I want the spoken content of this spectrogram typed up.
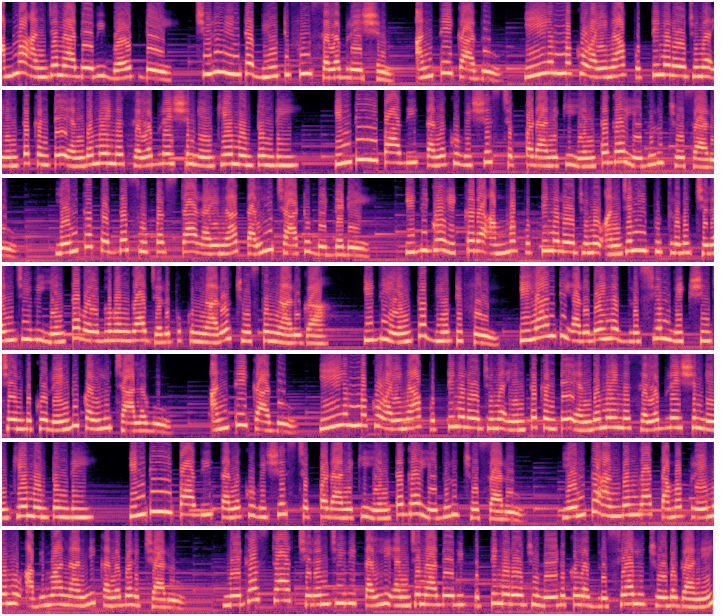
అమ్మ అంజనాదేవి బర్త్డే. చిరు ఇంత beautiful celebration. అంతేకాదు ఏ అమ్మకు అయినా పుట్టినరోజున ఇంతకంటే అందమైన సెలబ్రేషన్ ఇంకేముంటుంది? ఇంటి ఉపాధి తనకు విషెస్ చెప్పడానికి ఎంతగా ఎదురు చూశారు? ఎంత పెద్ద సూపర్ స్టార్ అయినా తల్లి చాటు బిడ్డడే. ఇదిగో ఇక్కడ అమ్మ పుట్టినరోజును అంజనీ పుత్రుడు చిరంజీవి ఎంత వైభవంగా జరుపుకున్నారో చూస్తున్నారుగా. ఇది ఎంత బ్యూటిఫుల్ ఇలాంటి అరుదైన దృశ్యం వీక్షించేందుకు రెండు కళ్ళు చాలవు. అంతేకాదు ఏ అమ్మకు అయినా పుట్టినరోజున ఇంతకంటే అందమైన సెలబ్రేషన్ ఇంకేముంటుంది? ఇంటి ఉపాధి తనకు విషెస్ చెప్పడానికి ఎంతగా ఎదురు చూశారు. ఎంత అందంగా తమ ప్రేమను అభిమానాన్ని కనబరిచారు. మెగాస్టార్ చిరంజీవి తల్లి అంజనాదేవి పుట్టినరోజు వేడుకల దృశ్యాలు చూడగానే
